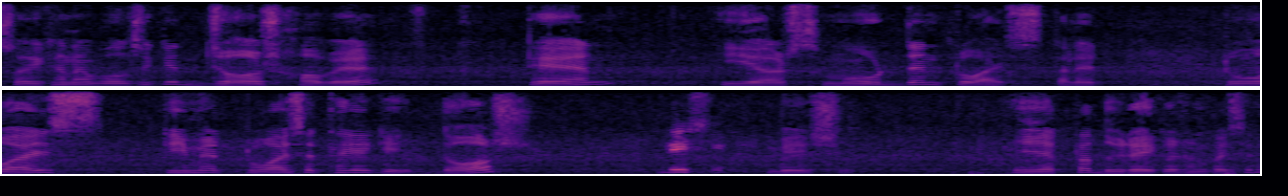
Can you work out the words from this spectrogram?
সো এখানে বলছে কি যশ হবে ten years more than twice তাহলে টোয়াইস টিমের টোয়াইসের থেকে কি দশ? বেশি। বেশি। এই একটা দুইটা ইকুয়েশন পাইছেন।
